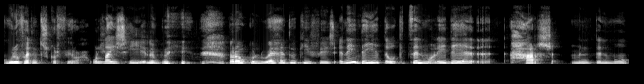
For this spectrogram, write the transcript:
قولوا فاتن تشكر في روح والله إيش هي البنات. راهو كل واحد وكيفاش. أنا يديا تو تسلموا علي يديا حرشة من tellement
